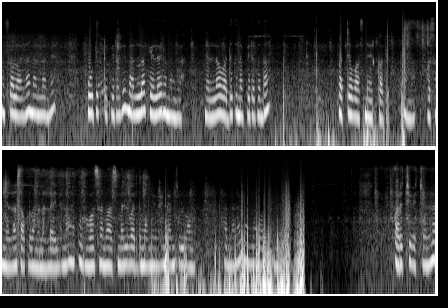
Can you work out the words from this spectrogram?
மசாலாலாம் நல்லாமே போட்டுக்கிட்ட பிறகு நல்லா கிளறணுங்க. நல்லா வதக்கின பிறகு தான் பச்சை வாசனை இருக்காது. ஆமாம் பசங்க எல்லாம் சாப்பிடுவாங்க நல்லா இல்லைன்னா ஒரு வாசனை ஸ்மெல் வருது மம்மி வேண்டான்னு சொல்லுவாங்க. அதனால நல்லா வதக்கு அரைச்சி வச்சோம்ல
